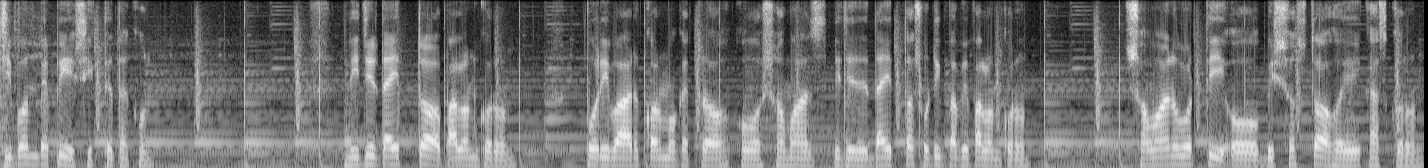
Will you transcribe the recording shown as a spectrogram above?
জীবনব্যাপী শিখতে থাকুন। নিজের দায়িত্ব পালন করুন। পরিবার, কর্মক্ষেত্র ও সমাজ নিজেদের দায়িত্ব সঠিকভাবে পালন করুন। সময়ানুবর্তী ও বিশ্বস্ত হয়ে কাজ করুন।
